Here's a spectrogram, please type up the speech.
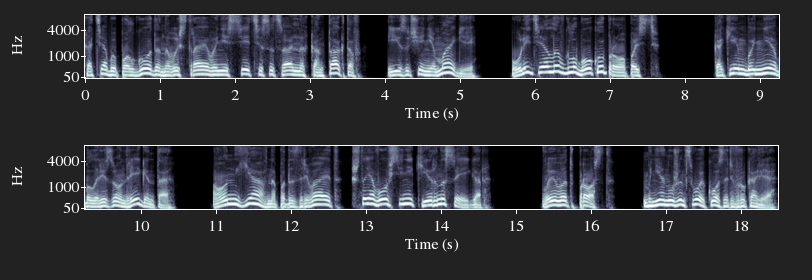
хотя бы полгода на выстраивание сети социальных контактов и изучение магии, улетела в глубокую пропасть. Каким бы ни был резон регента, он явно подозревает, что я вовсе не Кирна Сейгар. Вывод прост. Мне нужен свой козырь в рукаве.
